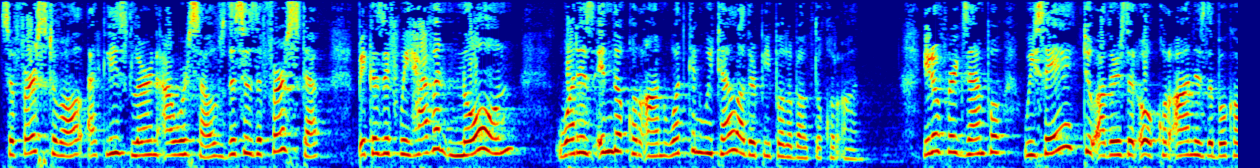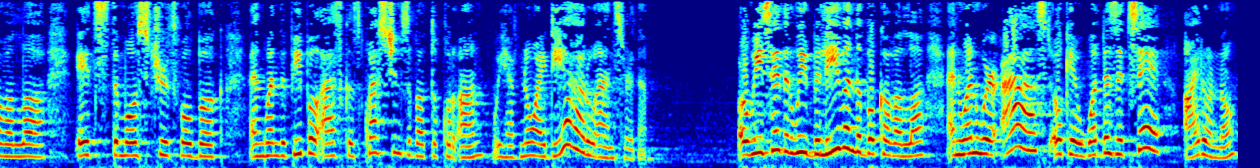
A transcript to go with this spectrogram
so first of all, at least learn ourselves. This is the first step. Because if we haven't known what is in the Qur'an, what can we tell other people about the Qur'an? You know, for example, we say to others that, oh, Qur'an is the book of Allah. It's the most truthful book. And when the people ask us questions about the Qur'an, we have no idea how to answer them. Or we say that we believe in the book of Allah. And when we're asked, okay, what does it say? I don't know.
